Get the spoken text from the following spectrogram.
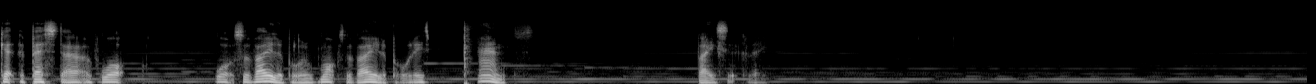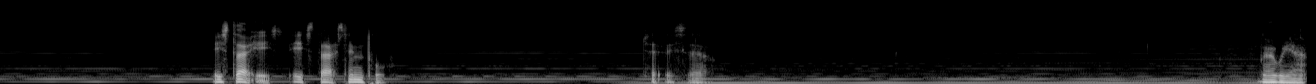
get the best out of what what's available. And what's available is pants basically It's that it's it's that simple. Check this out. Where are we at?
